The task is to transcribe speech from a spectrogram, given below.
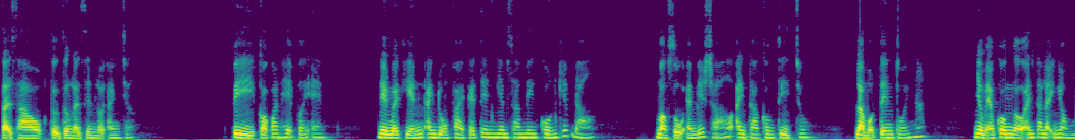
Tại sao tự dưng lại xin lỗi anh chứ? Vì có quan hệ với em, nên mới khiến anh đụng phải cái tên nghiêm gia minh khốn kiếp đó. Mặc dù em biết rõ anh ta không tỷ chung, là một tên tối nát. Nhưng em không ngờ anh ta lại nhỏ mọn.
